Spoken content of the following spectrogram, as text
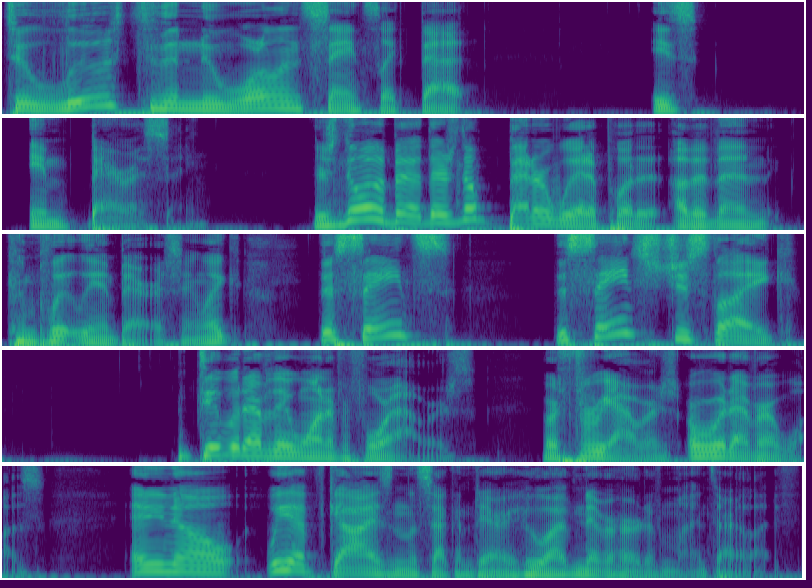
to lose to the New Orleans Saints like that is embarrassing. There's no other, there's no better way to put it other than completely embarrassing. Like the Saints, the Saints just like did whatever they wanted for four hours or three hours or whatever it was. And you know, we have guys in the secondary who I've never heard of in my entire life.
